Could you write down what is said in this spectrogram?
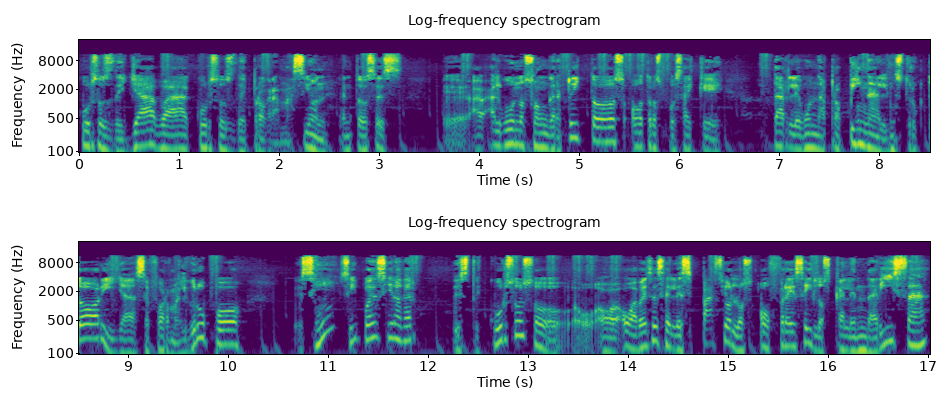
cursos de Java, cursos de programación. Entonces, eh, algunos son gratuitos, otros pues hay que darle una propina al instructor y ya se forma el grupo. Sí, sí, puedes ir a dar este cursos o, a veces el espacio los ofrece y los calendariza.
